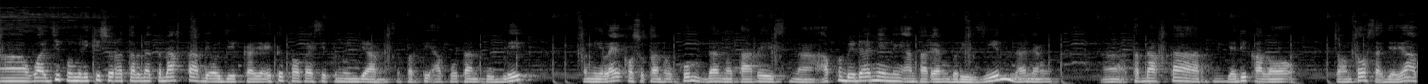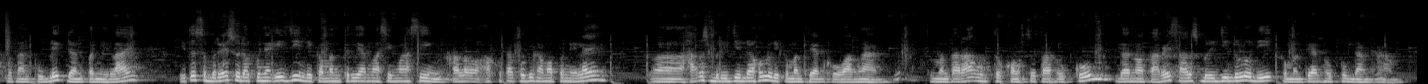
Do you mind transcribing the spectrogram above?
uh, wajib memiliki surat tanda terdaftar di OJK yaitu profesi penunjang seperti akuntan publik, penilai, konsultan hukum dan notaris. Nah, apa bedanya nih antara yang berizin dan yang uh, terdaftar? Jadi kalau contoh saja ya akuntan publik dan penilai itu sebenarnya sudah punya izin di kementerian masing-masing. Kalau akuntan publik sama penilai uh, harus berizin dahulu di Kementerian Keuangan. Sementara untuk konsultan hukum dan notaris harus berizin dulu di Kementerian Hukum dan HAM.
